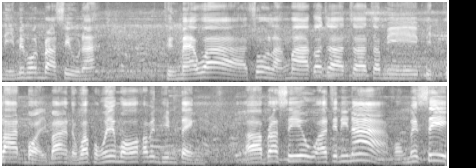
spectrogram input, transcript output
หนีไม่พ้นบราซิลนะ ถึงแม้ว่าช่วงหลังมาก็จะจะจะมีผิดพลาดบ่อยบ้าง แต่ว่าผมก็ยังมองว่าเขาเป็นทีมเต็งอ่าบราซิล อาร์เจนตินาของเมสซี่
